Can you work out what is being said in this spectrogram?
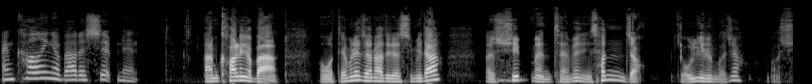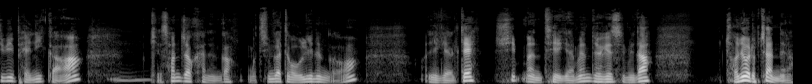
I'm calling about a shipment. I'm calling about 뭐 때문에 전화드렸습니다. 아, shipment 하면 이 선적 이렇게 올리는 거죠. 뭐 ship이 배니까 이렇게 선적하는 거, 뭐 짐 같은 거 올리는 거 얘기할 때 shipment 얘기하면 되겠습니다. 전혀 어렵지 않네요.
